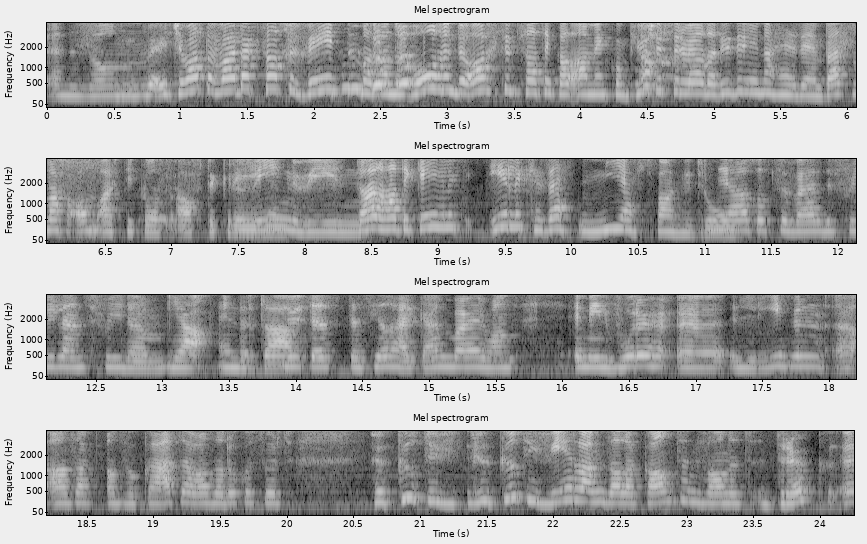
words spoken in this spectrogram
in de zon. Weet je wat, waar dat ik zat te vijven, maar dan de volgende ochtend zat ik al aan mijn computer, terwijl dat iedereen nog in zijn bed lag om artikels af te krijgen. Ween, ween. Daar had ik eigenlijk, eerlijk gezegd, niet echt van gedroomd. Ja, tot zover de freelance freedom. Ja, inderdaad. Nu, het is, het is heel herkenbaar, want in mijn vorige eh, leven eh, als ad- advocaat was dat ook een soort gecultiveerd langs alle kanten van het druk eh,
